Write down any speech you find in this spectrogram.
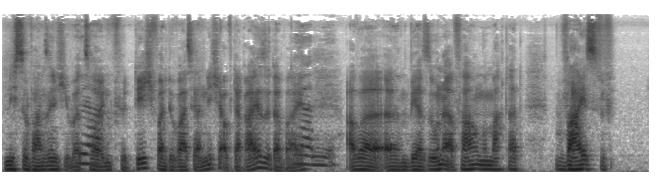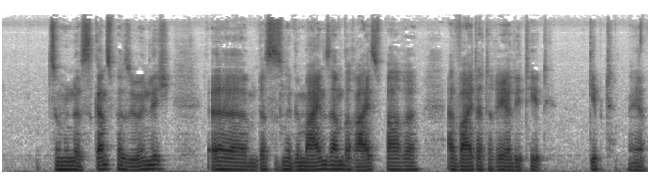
nicht so wahnsinnig überzeugend für dich, weil du warst ja nicht auf der Reise dabei. Ja, nee. Aber ähm, wer so eine Erfahrung gemacht hat, weiß zumindest ganz persönlich, ähm, dass es eine gemeinsam bereisbare, erweiterte Realität gibt. Ja,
